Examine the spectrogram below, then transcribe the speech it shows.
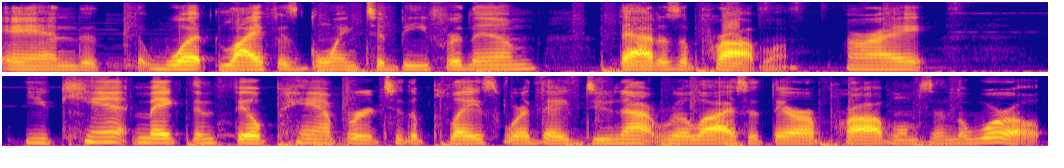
and what life is going to be for them, that is a problem. All right. You can't make them feel pampered to the place where they do not realize that there are problems in the world.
